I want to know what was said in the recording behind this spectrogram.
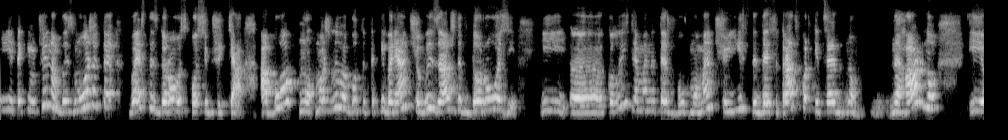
і таким чином ви зможете вести здоровий спосіб життя. Або мо- можливо буде такий варіант, що ви завжди в дорозі. І е, колись для мене теж був момент, що їсти десь у транспорті це ну негарно. І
